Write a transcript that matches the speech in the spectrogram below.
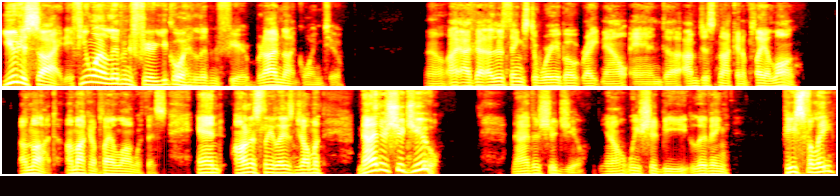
You decide. If you want to live in fear, you go ahead and live in fear, but I'm not going to. I, have got other things to worry about right now, and uh, I'm just not going to play along. I'm not. I'm not going to play along with this. And honestly, ladies and gentlemen, neither should you. Neither should you. You know, we should be living peacefully,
